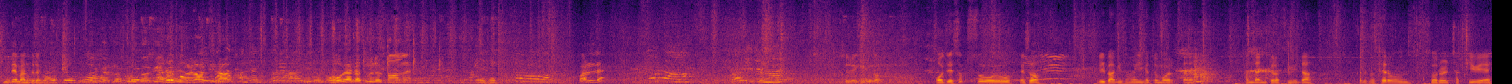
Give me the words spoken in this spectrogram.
침대 만들어 거죠? 오호. 빨래? 쓰레기인가? 어제 숙소에서 1박 2일 하기가 좀 어렵다는 판단이 들었습니다. 그래서 새로운 숙소를 찾기 위해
